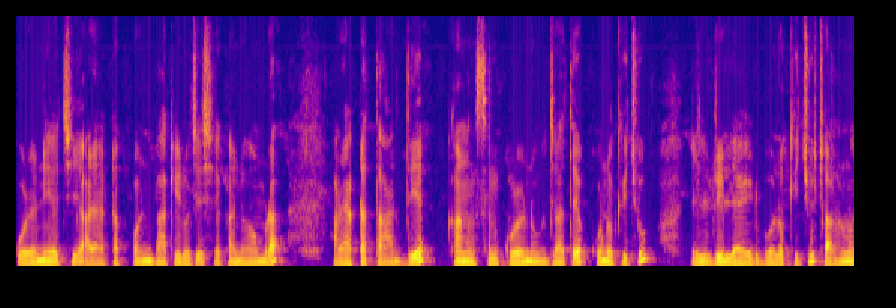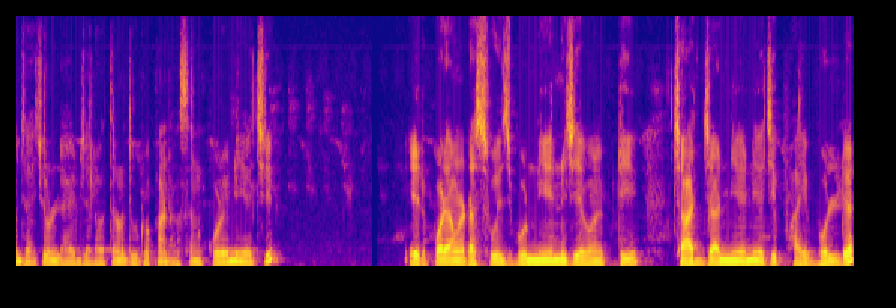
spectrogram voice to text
করে নিয়েছি। আর একটা পয়েন্ট বাকি রয়েছে, সেখানেও আমরা আর একটা তার দিয়ে কানেকশান করে নেব, যাতে কোনো কিছু এলইডি লাইট বলো কিছু চালানো যায়। চলুন লাইট জ্বালাতে আমরা দুটো কানেকশান করে নিয়েছি। এরপরে আমরা একটা সুইচ বোর্ড নিয়ে নিয়েছি এবং একটি চার্জার নিয়ে নিয়েছি ফাইভ ভোল্টের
